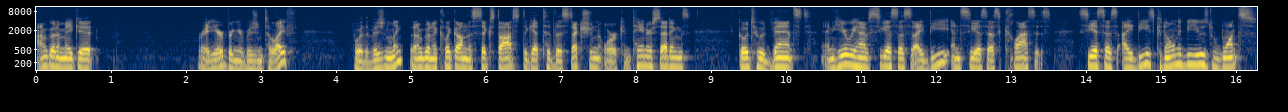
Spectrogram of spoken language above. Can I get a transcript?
I'm going to make it right here, bring your vision to life for the vision link. Then I'm going to click on the six dots to get to the section or container settings, go to advanced, and here we have CSS ID and CSS classes. CSS IDs can only be used once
